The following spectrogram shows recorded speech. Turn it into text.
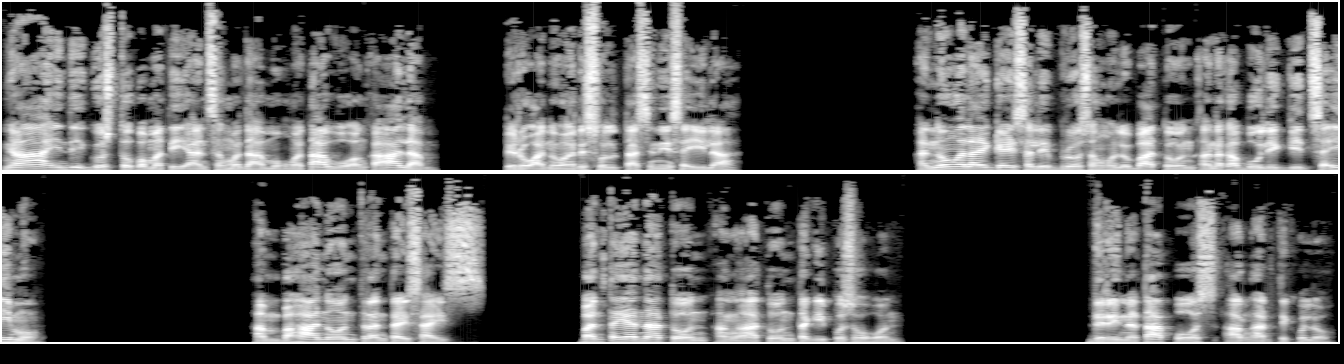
Nga hindi gusto pamatian sang madamo nga tawo ang kaalam, pero ano ang resulta sini sa ila? Ano nga laygay sa libro sang hulubaton ang nakabulig sa imo? Ambahanon 36 Bantayan naton ang aton tagipusoon. Diri natapos ang artikulo.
